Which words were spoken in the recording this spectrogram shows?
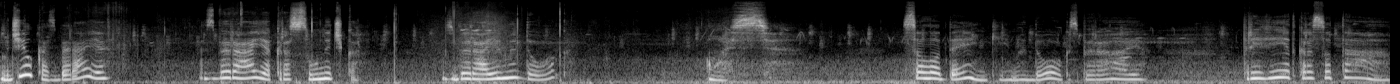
Бджілка збирає, збирає красунечка, збирає медок. Ось. Солоденький медок збирає. Привіт, красота!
